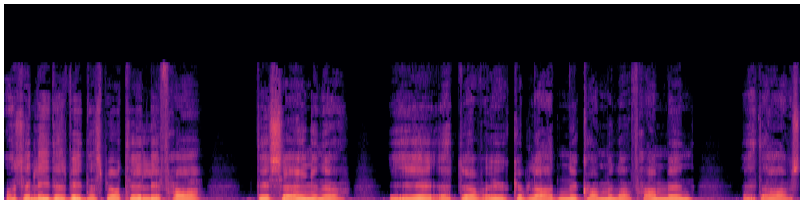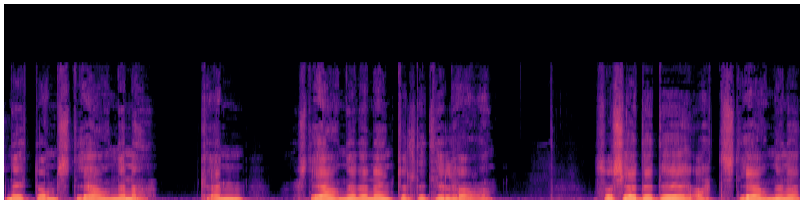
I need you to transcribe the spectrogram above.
Og så et lite vitnesbyrd til ifra disse engene. I et av ukebladene kommer det fram en, et avsnitt om stjernene, hvem stjerne den enkelte tilhører. Så skjedde det at stjernene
